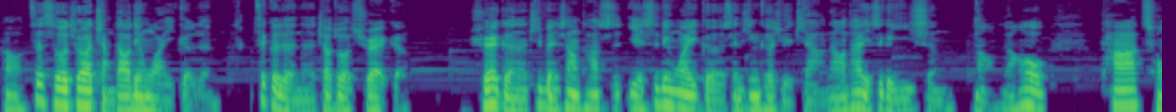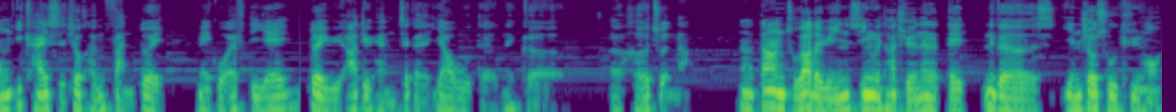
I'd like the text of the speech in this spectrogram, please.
好，这时候就要讲到另外一个人，这个人呢叫做 Shrek Schreger。呢，基本上他是也是另外一个神经科学家，然后他也是个医生啊，然后他从一开始就很反对美国 FDA 对于 Aduhelm 这个药物的那个呃核准啊。那当然主要的原因是因为他觉得那个得那个研究数据齁，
